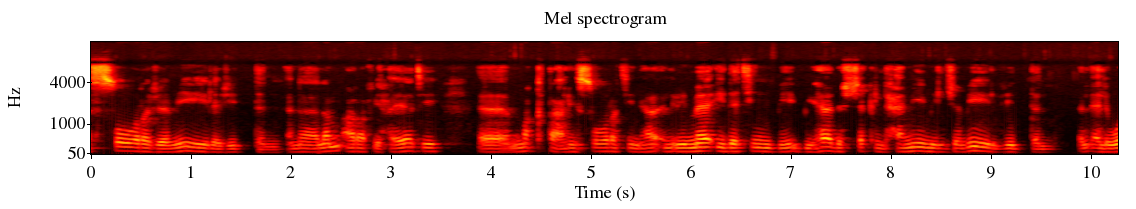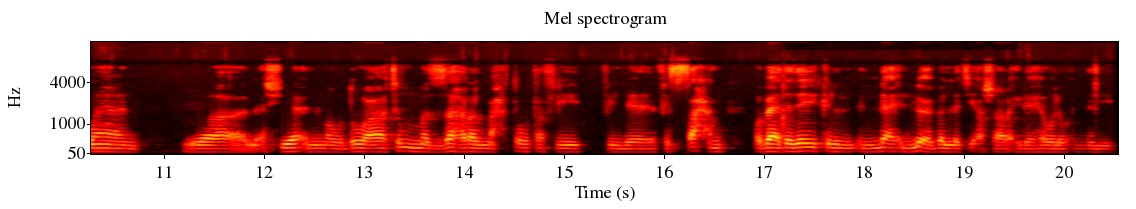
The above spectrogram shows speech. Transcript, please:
الصورة جميلة جدا. أنا لم أرى في حياتي آه، مقطع لصورة ه- لمائدة ب- بهذا الشكل الحميمي الجميل جدا. نعم. الألوان والأشياء الموضوعة ثم الزهرة المحطوطة في في ال- في الصحن. وبعد ذلك اللع- اللعبة التي أشار إليها ولو أنني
